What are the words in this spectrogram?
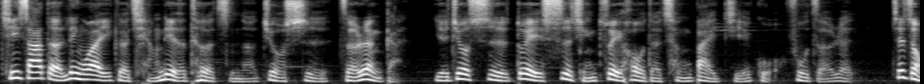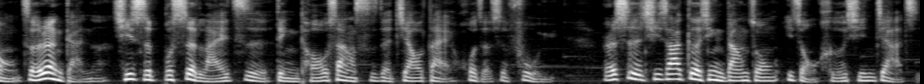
七杀的另外一个强烈的特质呢，就是责任感，也就是对事情最后的成败结果负责任。这种责任感呢，其实不是来自顶头上司的交代或者是赋予，而是七杀个性当中一种核心价值。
